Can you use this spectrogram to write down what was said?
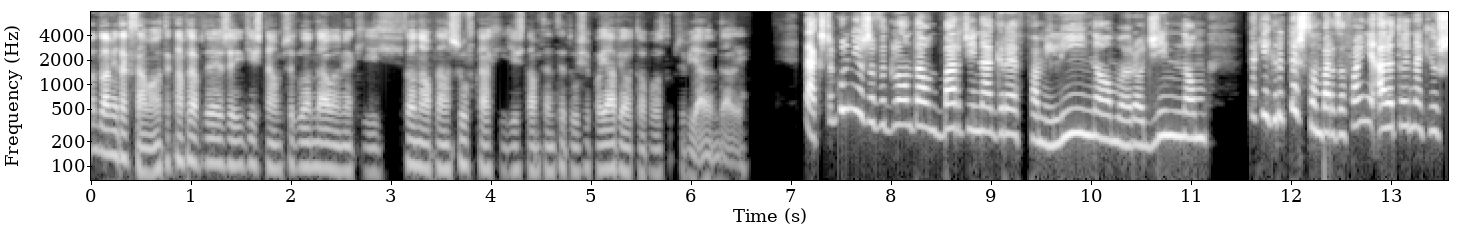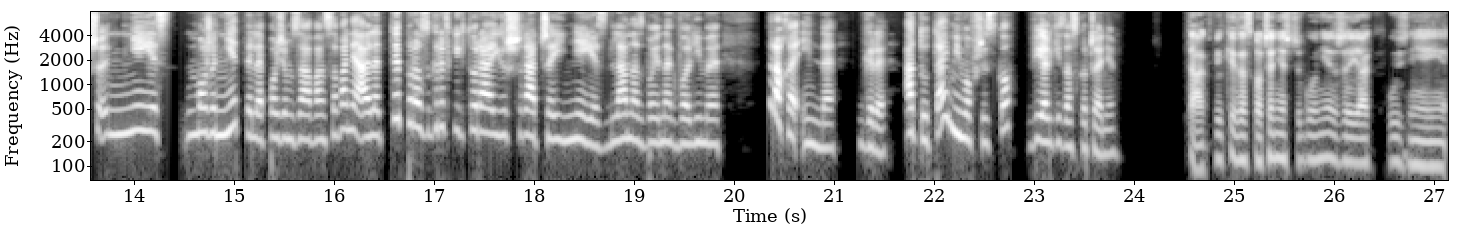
No dla mnie tak samo. Tak naprawdę, jeżeli gdzieś tam przeglądałem jakieś strony o planszówkach i gdzieś tam ten tytuł się pojawiał, to po prostu przewijałem dalej. Tak, szczególnie, że wygląda on bardziej na grę familijną, rodzinną. Takie gry też są bardzo fajnie, ale to jednak już nie jest, może nie tyle poziom zaawansowania, ale typ rozgrywki, która już raczej nie jest dla nas, bo jednak wolimy trochę inne gry. A tutaj, mimo wszystko, wielkie zaskoczenie. Tak, wielkie zaskoczenie, szczególnie, że jak później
